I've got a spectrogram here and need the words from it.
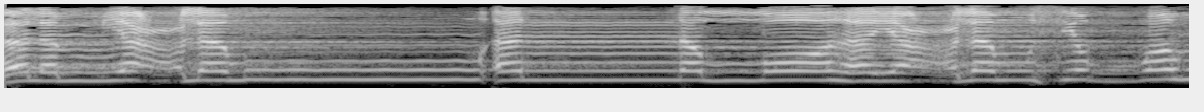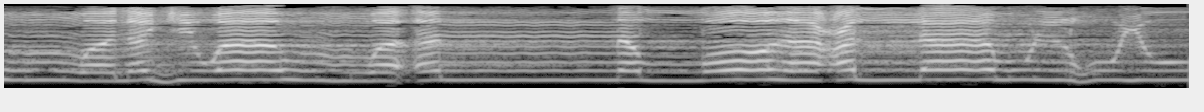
ألم يعلموا أن الله يعلم سرهم ونجواهم وأن الله علام الغيوب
